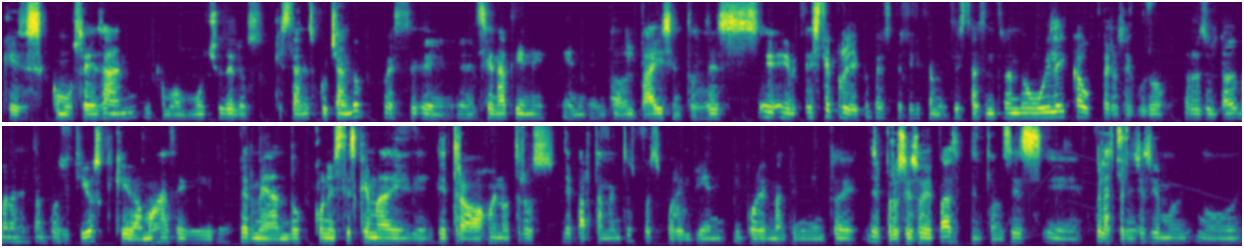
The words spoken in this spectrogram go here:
que es como ustedes saben y como muchos de los que están escuchando, pues eh, el SENA tiene en, en, todo el país. Entonces, eh, este proyecto pues, específicamente está centrando en Willy Cow, pero seguro los resultados van a ser tan positivos que vamos a seguir permeando con este esquema de, de, trabajo en otros departamentos, pues por el bien y por el mantenimiento del proceso de paz. Entonces, eh, pues la experiencia ha sido muy, muy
